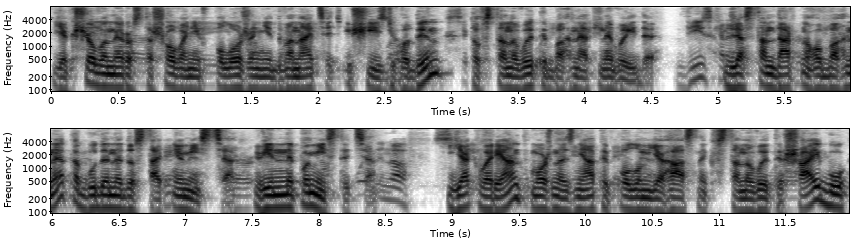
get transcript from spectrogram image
Якщо вони розташовані в положенні 12,6 годин, то встановити багнет не вийде. Для стандартного багнета буде недостатньо місця. Він не поміститься. Як варіант, можна зняти полум'ягасник, встановити шайбу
